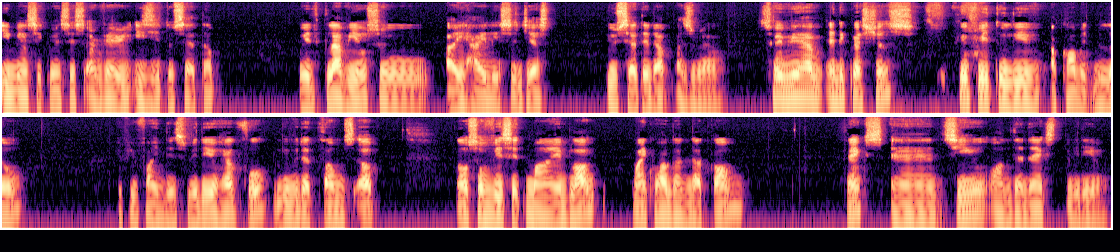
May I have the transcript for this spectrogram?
email sequences are very easy to set up with Klaviyo, so I highly suggest you set it up as well. So if you have any questions, feel free to leave a comment below. If you find this video helpful, give it a thumbs up. Also visit my blog, mikewagan.com. Thanks and see you on the next video.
